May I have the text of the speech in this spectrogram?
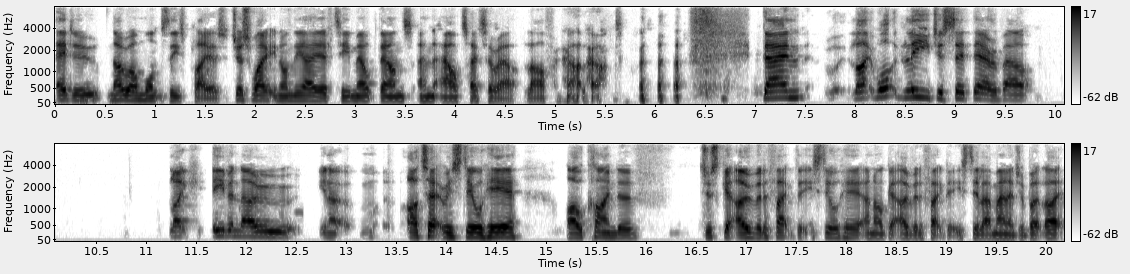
Edu. No one wants these players. Just waiting on the AFT meltdowns and Arteta out, laughing out loud. Dan, like what Lee just said there about, like even though you know Arteta is still here, I'll kind of just get over the fact that he's still here, and I'll get over the fact that he's still our manager. But like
